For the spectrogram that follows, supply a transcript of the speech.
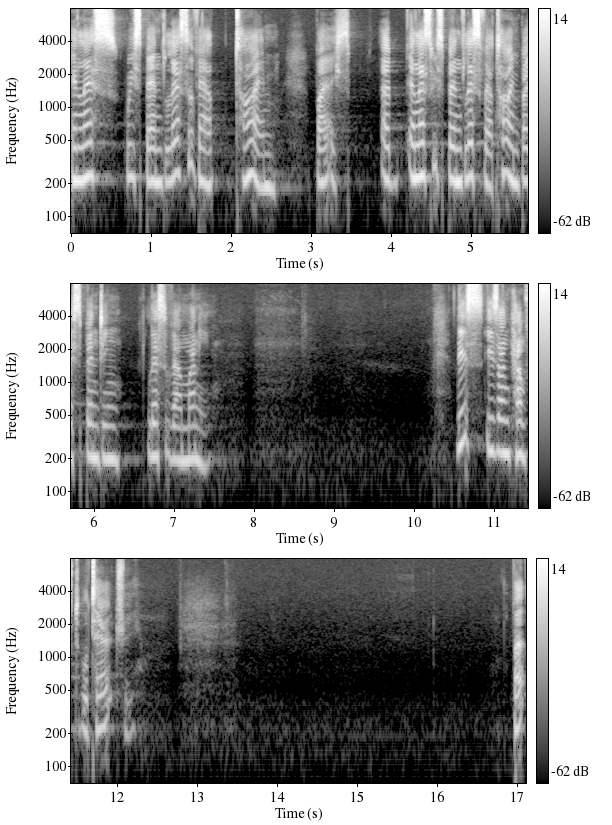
unless we spend less of our time by uh, unless we spend less of our time by spending less of our money. This is uncomfortable territory. But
